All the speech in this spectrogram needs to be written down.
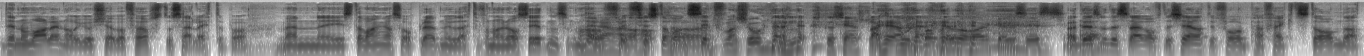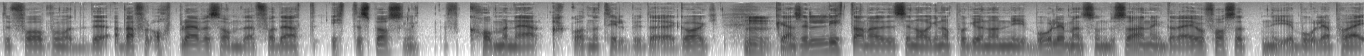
Det normale i Norge er å kjøpe først og selge etterpå. Men i Stavanger så opplevde vi jo dette for noen år siden, som har har førstehåndsinformasjon. Skal si en slags boligboble, hva var det ikke sist? Og det som dessverre ofte skjer, at du får en perfekt storm. Da, at du får på en måte, det, i hvert fall oppleves som det, for det at etterspørselen kommer ned akkurat når tilbudet øker òg. Kanskje litt annerledes i Norge nå pga. nybolig, men som du sa, det er jo fortsatt nye boliger på vei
